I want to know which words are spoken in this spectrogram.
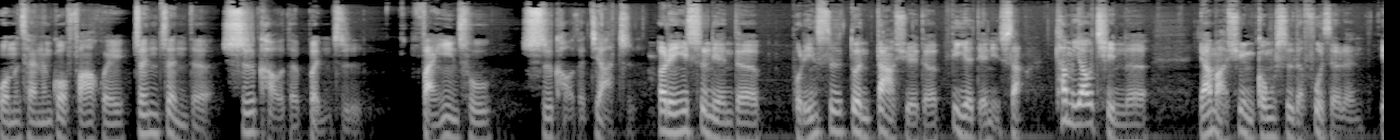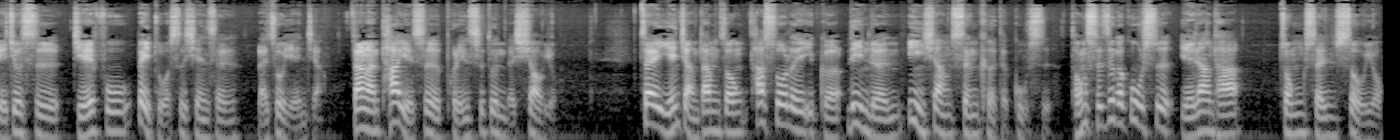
我们才能够发挥真正的思考的本质，反映出思考的价值。二零一四年的普林斯顿大学的毕业典礼上，他们邀请了亚马逊公司的负责人，也就是杰夫·贝佐斯先生来做演讲。当然，他也是普林斯顿的校友。在演讲当中，他说了一个令人印象深刻的故事，同时这个故事也让他终身受用。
